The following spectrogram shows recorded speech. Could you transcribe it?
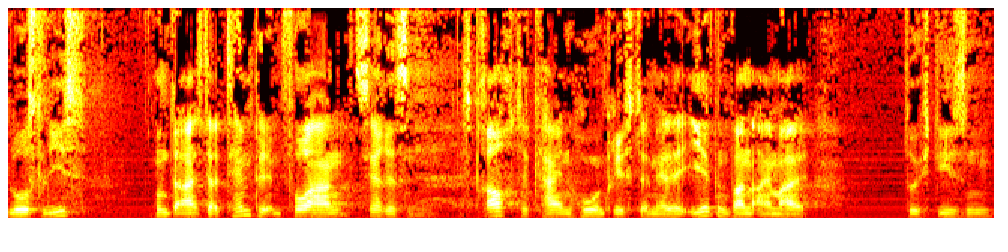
losließ und da ist der Tempel im Vorhang zerrissen. Es brauchte keinen Hohenpriester mehr, der irgendwann einmal durch diesen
